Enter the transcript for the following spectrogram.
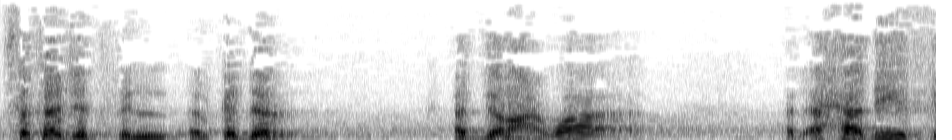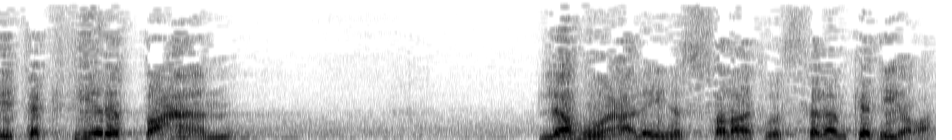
ستجد في القدر الذراع. والأحاديث في تكثير الطعام له عليه الصلاة والسلام كثيرة.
